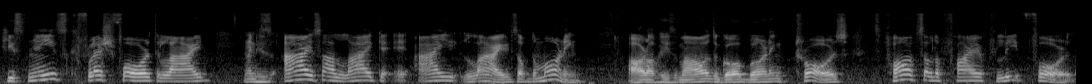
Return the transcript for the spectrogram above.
his nails flash forth light, and his eyes are like eye lights of the morning. Out of his mouth go burning torch, sparks of the fire leap forth.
